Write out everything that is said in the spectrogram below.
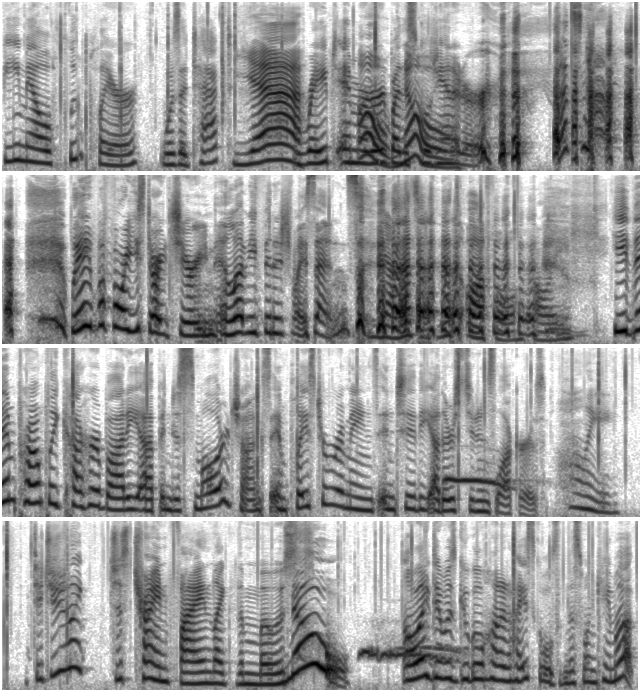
female flute player was attacked, Yeah. raped, and murdered Oh, by the school janitor. That's not. Wait before you start cheering, and let me finish my sentence. Yeah, that's that's awful. He then promptly cut her body up into smaller chunks and placed her remains into the other students' lockers. Holly, did you like just try and find like the most? No! All I did was Google haunted high schools and this one came up.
